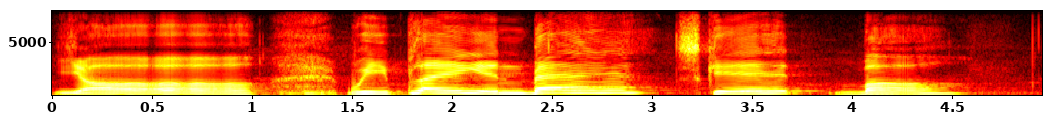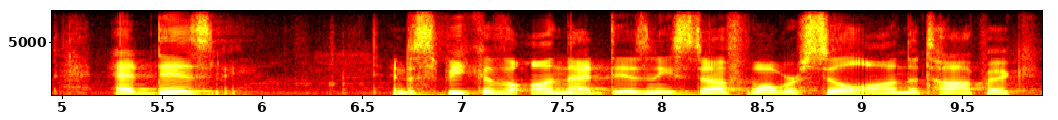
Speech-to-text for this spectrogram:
y'all. We playing basketball at Disney. And to speak of on that Disney stuff while we're still on the topic,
